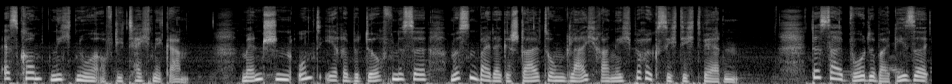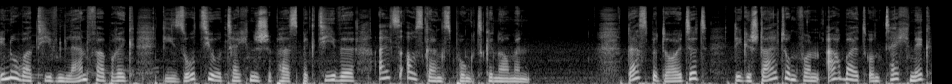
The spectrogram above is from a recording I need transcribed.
Es kommt nicht nur auf die Technik an. Menschen und ihre Bedürfnisse müssen bei der Gestaltung gleichrangig berücksichtigt werden. Deshalb wurde bei dieser innovativen Lernfabrik die soziotechnische Perspektive als Ausgangspunkt genommen. Das bedeutet, die Gestaltung von Arbeit und Technik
